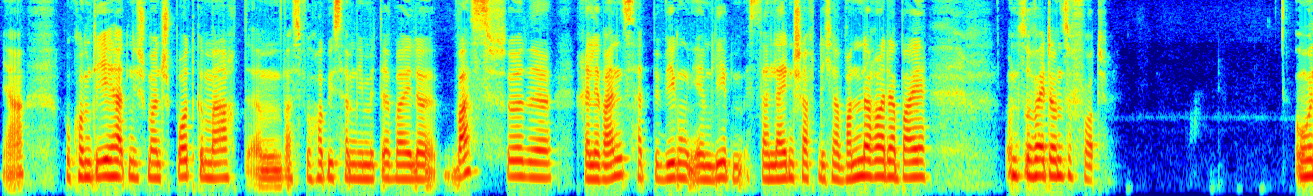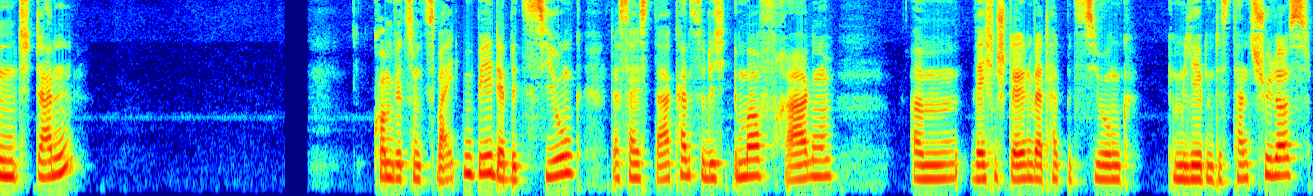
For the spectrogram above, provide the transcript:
ja. Wo kommt die? Hatten die schon mal einen Sport gemacht? Ähm, was für Hobbys haben die mittlerweile? Was für eine Relevanz hat Bewegung in ihrem Leben? Ist da ein leidenschaftlicher Wanderer dabei? Und so weiter und so fort. Und dann kommen wir zum zweiten B, der Beziehung. Das heißt, da kannst du dich immer fragen, ähm, welchen Stellenwert hat Beziehung im Leben des Tanzschülers.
